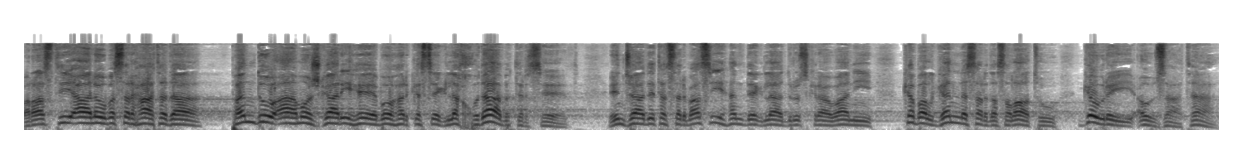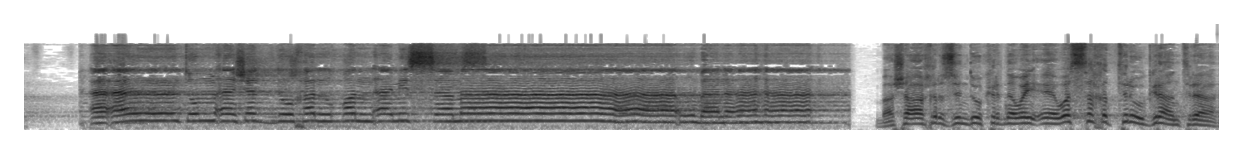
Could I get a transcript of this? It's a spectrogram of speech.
بەڕاستی ئالە و بەسەر هاتەدا پند و ئامۆژگاری هەیە بۆ هەر کەسێک لە بترسێت اینجا دێتە سەرباسی هەندێک لە دروستکراوانی کە بەڵگەن لە سەردەسەڵات و گەورەی ئەو زاتە. أأنتم أشد خلقا أم السماء بناها؟ باشە آخر زیندووکردنەوەی ئێوە سەختتر و گرانترە.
